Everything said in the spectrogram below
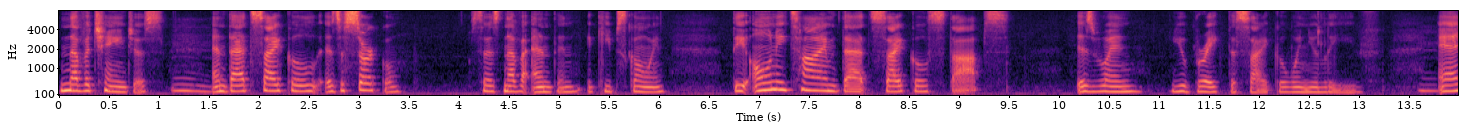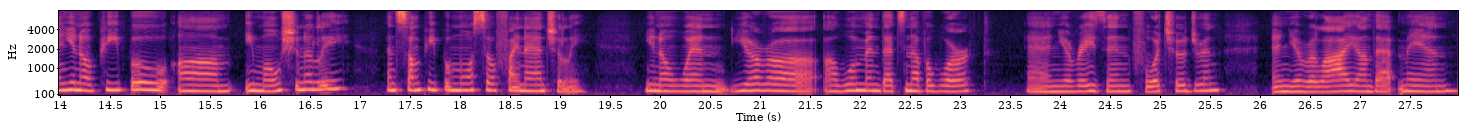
never changes. Mm. And that cycle is a circle. So it's never ending, it keeps going. The only time that cycle stops is when you break the cycle, when you leave. Mm. And you know, people um, emotionally, and some people more so financially. You know, when you're a, a woman that's never worked and you're raising four children and you rely on that man,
